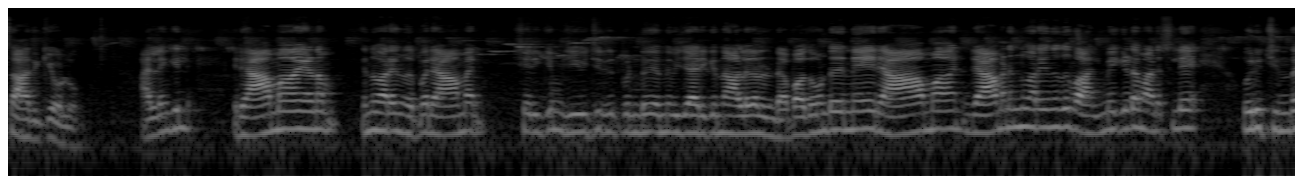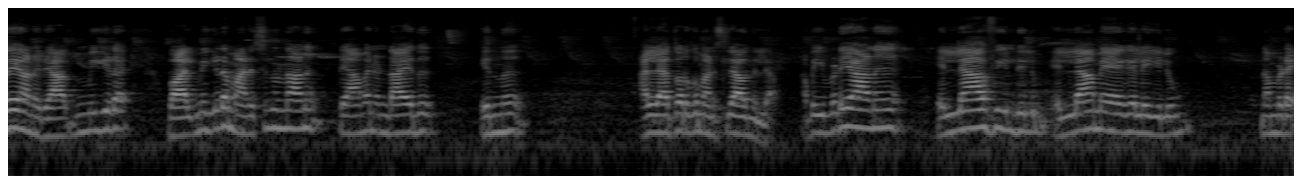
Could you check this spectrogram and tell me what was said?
സാധിക്കുകയുള്ളൂ. അല്ലെങ്കിൽ രാമായണം എന്ന് പറയുന്നത് ഇപ്പോൾ രാമൻ ശരിക്കും ജീവിച്ചിരിപ്പുണ്ട് എന്ന് വിചാരിക്കുന്ന ആളുകളുണ്ട്. അപ്പോൾ അതുകൊണ്ട് തന്നെ രാമൻ രാമൻ എന്ന് പറയുന്നത് വാൽമീകിയുടെ മനസ്സിലെ ഒരു ചിന്തയാണ്. വാൽമീകിയുടെ വാൽമീകിയുടെ മനസ്സിൽ നിന്നാണ് രാമൻ ഉണ്ടായത് എന്ന് അല്ലാത്തവർക്ക് മനസ്സിലാവുന്നില്ല. അപ്പോൾ ഇവിടെയാണ് എല്ലാ ഫീൽഡിലും എല്ലാ മേഖലയിലും നമ്മുടെ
